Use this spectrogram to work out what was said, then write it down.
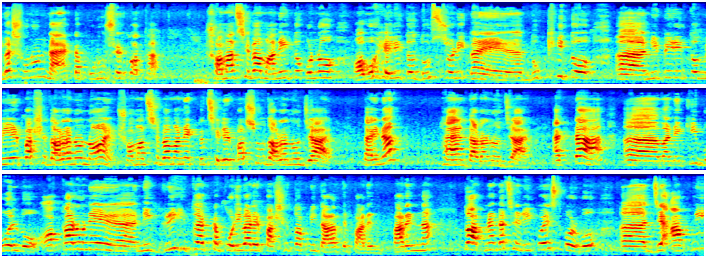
এবার শুনুন না, একটা পুরুষের কথা। সমাজসেবা মানেই তো কোনো অবহেলিত, দুশ্চরি মানে দুঃখিত নিপীড়িত মেয়ের পাশে দাঁড়ানো নয়। সমাজসেবা মানে একটা ছেলের পাশেও দাঁড়ানো যায়। তাই না? হ্যাঁ দাঁড়ানো যায়। একটা মানে কি বলব, অকারণে নিগৃহীত একটা পরিবারের পাশে তো আপনি দাঁড়াতে পারেন পারেন না। তো আপনার কাছে রিকোয়েস্ট করব যে আপনি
